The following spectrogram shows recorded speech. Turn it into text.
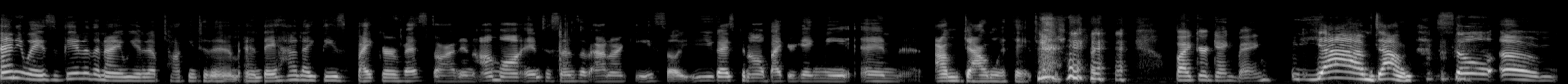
Anyways, at the end of the night, we ended up talking to them, and they had like these biker vests on, and I'm all into Sons of Anarchy, so you guys can all biker gang me, and I'm down with it. biker gang bang. Yeah, I'm down. So, um,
